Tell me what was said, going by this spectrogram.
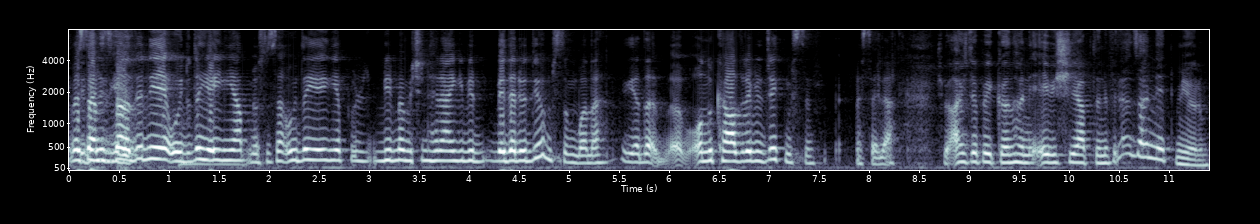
Mesela biz bana diyor niye uyduda yayın yapmıyorsun? Sen uyduda yayın yapabilmem için herhangi bir bedel ödüyor musun bana? Ya da e, onu kaldırabilecek misin mesela? Şimdi Ajda Pekkan'ın hani ev işi yaptığını falan zannetmiyorum.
